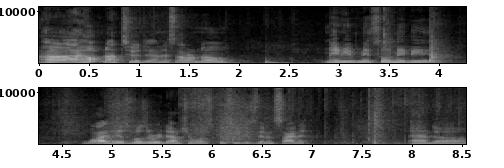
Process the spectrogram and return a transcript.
I hope not too, Dennis. I don't know. Maybe so. Maybe why his was a redemption was because he just didn't sign it, and uh,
